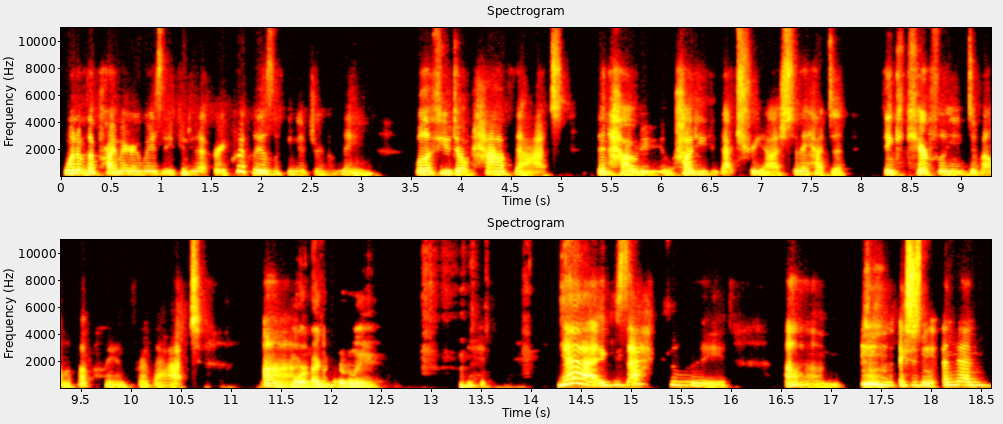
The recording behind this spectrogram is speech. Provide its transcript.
one of the primary ways that you can do that very quickly is looking at journal name. Well, if you don't have that, then how do you how do you do that triage? So they had to think carefully and develop a plan for that. More Um, equitably. yeah, exactly. Um, excuse me. And then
